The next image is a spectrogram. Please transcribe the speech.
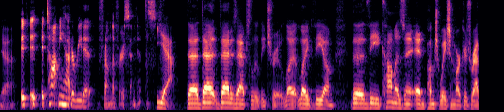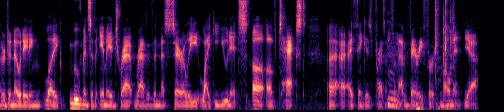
yeah It, it it taught me how to read it from the first sentence. Yeah, that that that is absolutely true. Like like the um the the commas and, and punctuation markers rather denoting like movements of image ra- rather than necessarily like units uh, of text. Uh, I, I think is present from that very first moment. Yeah,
